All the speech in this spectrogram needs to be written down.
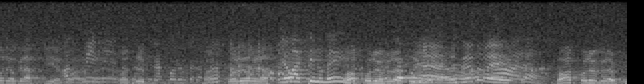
coreografia agora. As meninas. Pode ser? coreografia. Coreografia. Eu aqui no meio? Qual a coreografia? É, você no meio. Tá. Qual a coreografia?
